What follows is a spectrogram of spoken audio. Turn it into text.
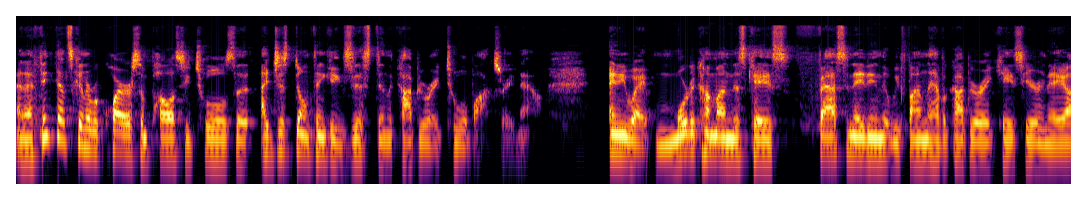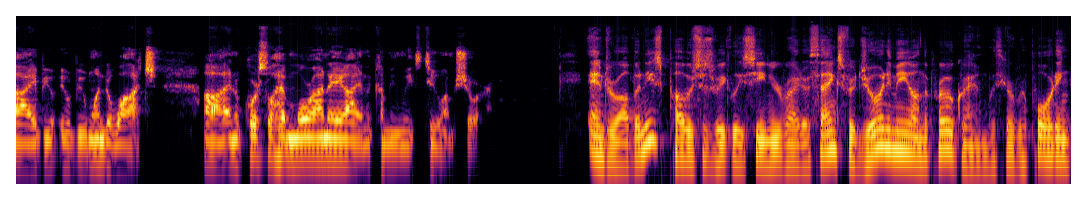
And I think that's going to require some policy tools that I just don't think exist in the copyright toolbox right now. Anyway, more to come on this case. Fascinating that we finally have a copyright case here in AI. It would be one to watch. Uh, and of course, we'll have more on AI in the coming weeks too, I'm sure. Andrew Albanese, Publishers Weekly senior writer, thanks for joining me on the program with your reporting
